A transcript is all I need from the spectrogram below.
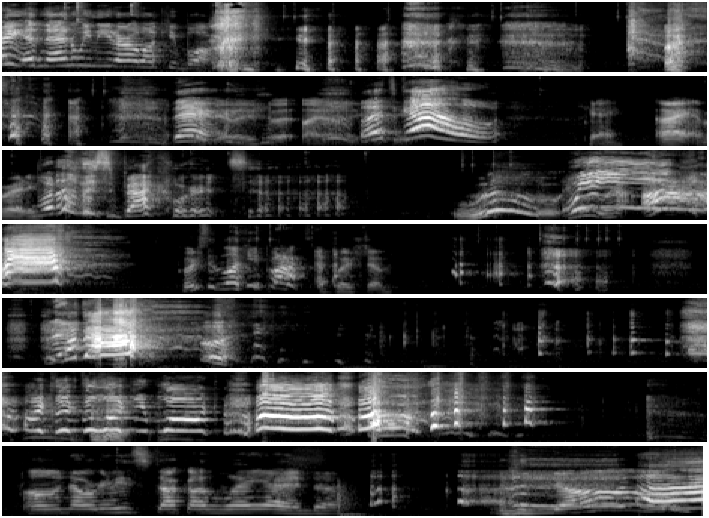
wait, and then we need our lucky block. There. Okay, let me put mine on Let's go! Okay. All right, I'm ready. One of them is backwards. Woo! Hey, Whee! we're not- ah! Push the lucky box. I pushed him. Ah! I clicked the lucky block! Ah! Oh no, we're gonna be stuck on land. no. Ah!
